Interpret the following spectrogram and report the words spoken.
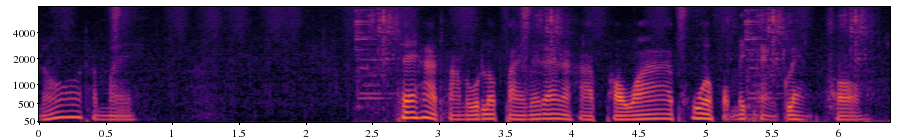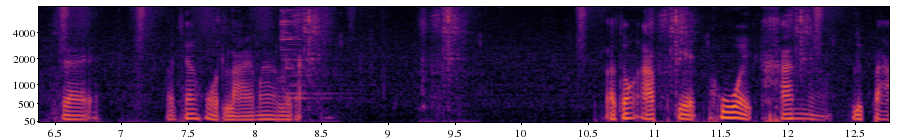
เนาะทำไมใช่หาดฝั่งนู้นเราไปไม่ได้นะครับ เพราะว่าพวกผมไม่แข็งแกร่งพอ ใช่ มันช่างโหดร้ายมากเลยอะเราต้องอัปเกรดพวกอีกขั้นหนึ่งหรือเปล่า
